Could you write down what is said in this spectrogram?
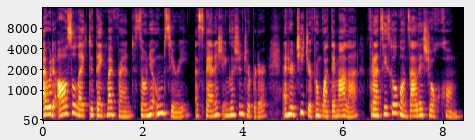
I would also like to thank my friend Sonia Umsiri, a Spanish English interpreter, and her teacher from Guatemala, Francisco Gonzalez Jojon.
